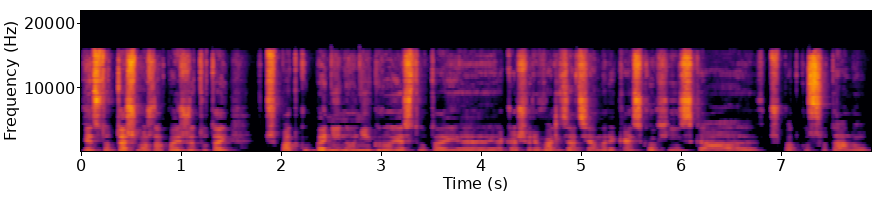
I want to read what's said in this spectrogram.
Więc to też można powiedzieć, że tutaj w przypadku Beninu, Nigru jest tutaj jakaś rywalizacja amerykańsko-chińska, w przypadku Sudanu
